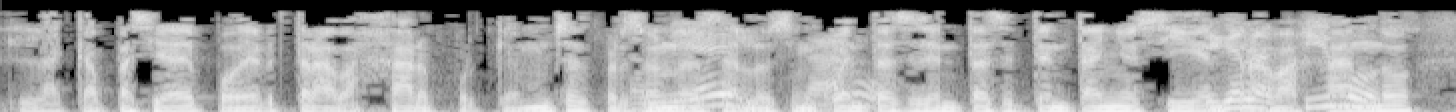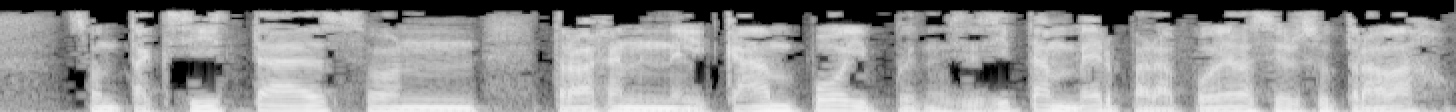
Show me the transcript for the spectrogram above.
la capacidad de poder trabajar, porque muchas personas También, a los 50, claro. 60, 70 años siguen, Siguen trabajando, activos. son taxistas, son trabajan en el campo y pues necesitan ver para poder hacer su trabajo.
